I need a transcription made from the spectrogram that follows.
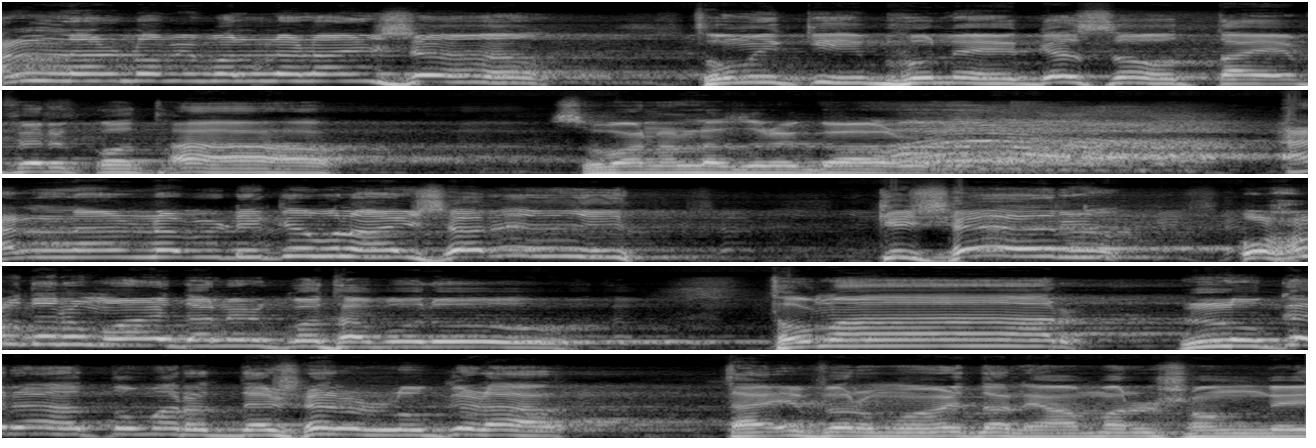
আল্লাহর নবী বললেন তুমি কি ভুলে গেছো তাইফের কথা? সুবান আল্লাহ কিসের ওহদের ময়দানের কথা বলো? তোমার লোকেরা, তোমার দেশের লোকেরা তাইফের ময়দানে আমার সঙ্গে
